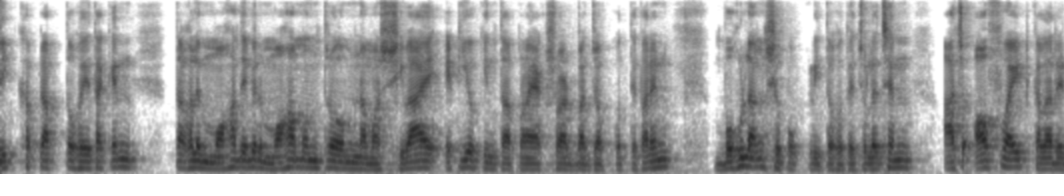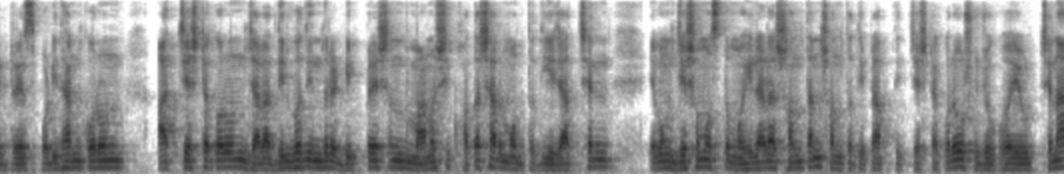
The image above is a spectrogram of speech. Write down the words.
দীক্ষাপ্রাপ্ত হয়ে থাকেন। তাহলে মহাদেবের মহামন্ত্র ওম নমঃ শিবায়, এটিও কিন্তু আপনারা একশো আটবার জপ করতে পারেন। বহুলাংশে উপকৃত হতে চলেছেন। আজ অফ হোয়াইট কালারের ড্রেস পরিধান করুন। আজ চেষ্টা করুন যারা দীর্ঘদিন ধরে ডিপ্রেশন মানসিক হতাশার মধ্য দিয়ে যাচ্ছেন এবং যে সমস্ত মহিলারা সন্তান সন্ততি প্রাপ্তির চেষ্টা করেও সুযোগ হয়ে উঠছে না,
